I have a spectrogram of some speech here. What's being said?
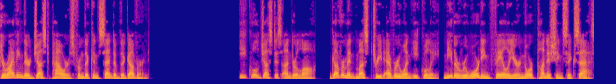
deriving their just powers from the consent of the governed. Equal justice under law. Government must treat everyone equally, neither rewarding failure nor punishing success.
